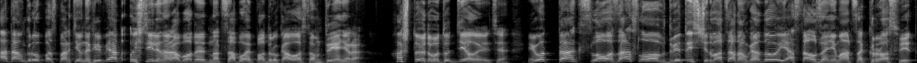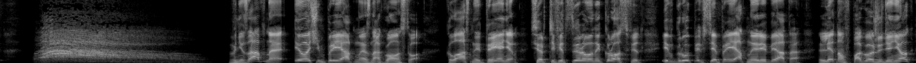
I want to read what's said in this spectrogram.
а там группа спортивных ребят усиленно работает над собой под руководством тренера. А что это вы тут делаете? И вот так, слово за слово, в 2020 году я стал заниматься кроссфит. Внезапное и очень приятное знакомство – Классный тренер, сертифицированный кроссфит. И в группе все приятные ребята. Летом в погожий денек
